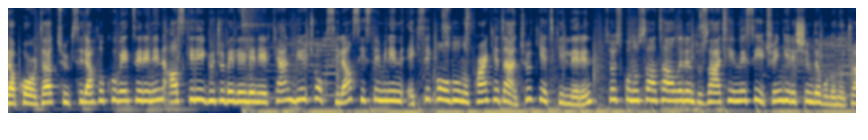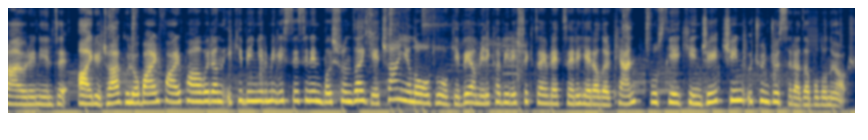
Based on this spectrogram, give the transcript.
Raporda Türk Silahlı Kuvvetleri'nin askeri gücü belirlenirken birçok silah sisteminin eksik olduğunu fark eden Türk yetkililerin söz konusu hataların düzeltilmesi için girişimde bulunacağı öğrenildi. Ayrıca Global Firepower'ın 2020 listesinin başında geçen yıl olduğu gibi Amerika Birleşik Devletleri yer alırken Rusya ikinci, Çin üçüncü sırada bulunuyor.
